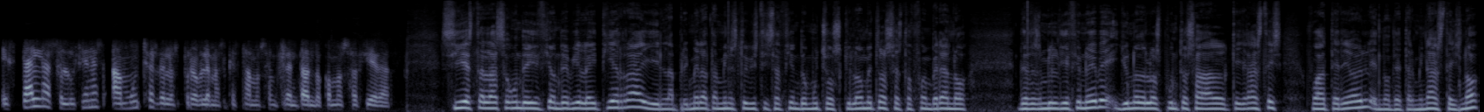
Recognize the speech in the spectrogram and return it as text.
están las soluciones a muchos de los problemas que estamos enfrentando como sociedad. Sí, esta es la segunda edición de Viela y Tierra y en la primera también estuvisteis haciendo muchos kilómetros, esto fue en verano de 2019 y uno de los puntos al que llegasteis fue a Teruel, en donde terminasteis, ¿no?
